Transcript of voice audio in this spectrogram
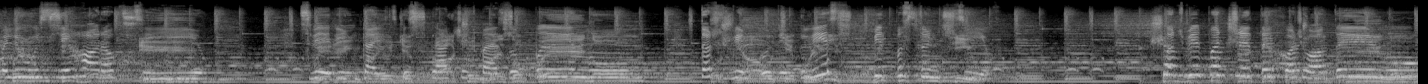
везде на капелюсі горобці, цвірінькають і скачуть без зупину. Тож він утік у ліс від пустунців, щоб відпочити хоч годину.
